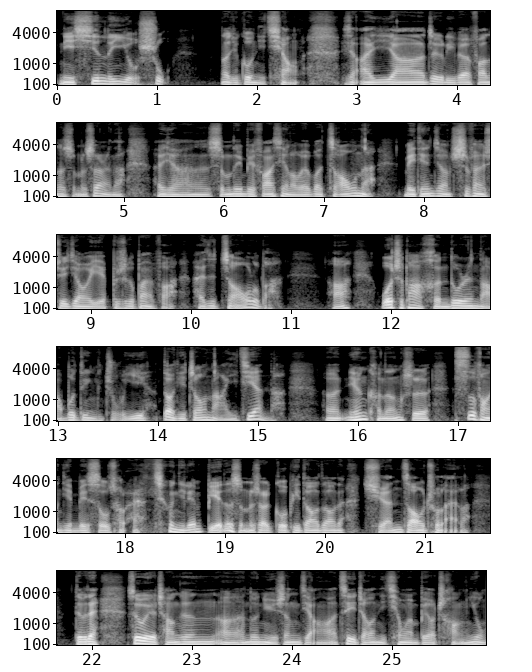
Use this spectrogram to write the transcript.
你心里有数，那就够你呛了。想，哎呀，这个礼拜发生什么事儿呢？哎呀，什么东西被发现了？我要不要招呢？每天这样吃饭睡觉也不是个办法，还是招了吧。啊，我只怕很多人拿不定主意，到底招哪一件呢？”呃，你很可能是私房钱被搜出来，就你连别的什么事儿狗屁叨叨的全招出来了，对不对？所以我也常跟呃很多女生讲啊，这招你千万不要常用，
